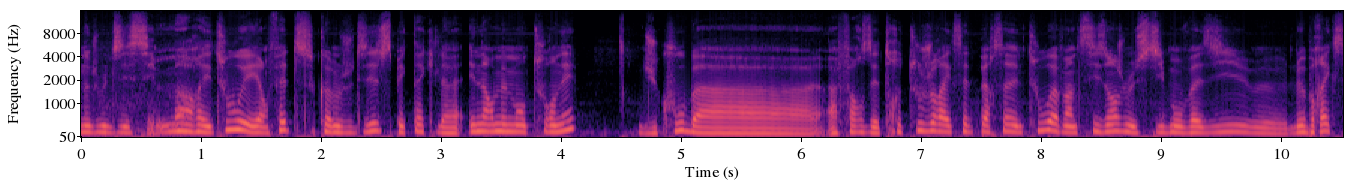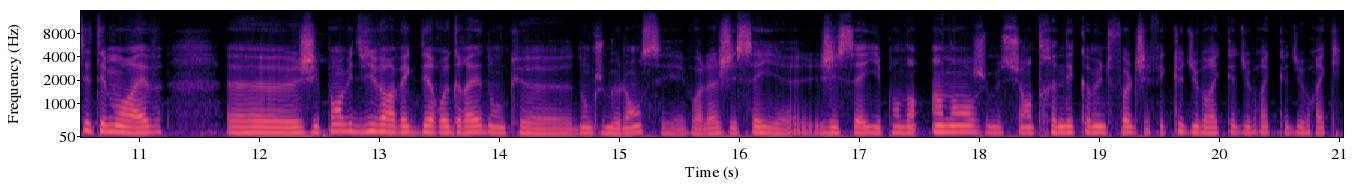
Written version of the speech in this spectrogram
Donc je me disais, c'est mort et tout. Et en fait, comme je vous disais, le spectacle, il a énormément tourné. Du coup, bah, à force d'être toujours avec cette personne et tout, à 26 ans, je me suis dit, bon, vas-y, euh, le break, c'était mon rêve. Euh, j'ai pas envie de vivre avec des regrets, donc, euh, donc je me lance et voilà, j'essaye, j'essaye. Et pendant un an, je me suis entraînée comme une folle. J'ai fait que du break, que du break, que du break.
